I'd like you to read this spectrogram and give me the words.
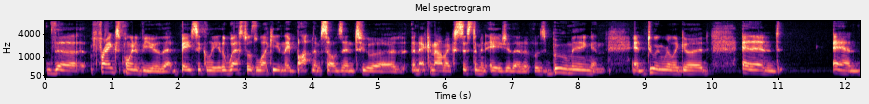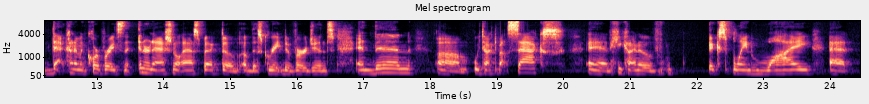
the Frank's point of view that basically the West was lucky and they bought themselves into a, an economic system in Asia that was booming and and doing really good, and and that kind of incorporates the international aspect of of this great divergence. And then um, we talked about Sachs, and he kind of explained why at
